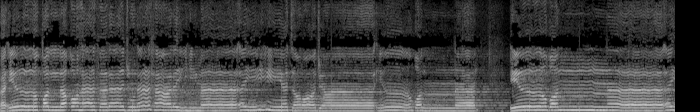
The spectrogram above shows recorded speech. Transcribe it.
فإن طلقها فلا جناح عليهما أن يتراجعا إن ظنا إن ظنا أن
